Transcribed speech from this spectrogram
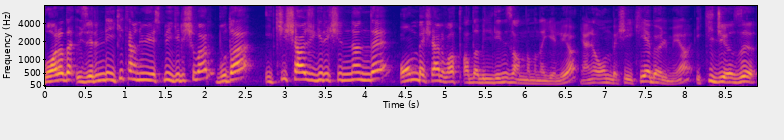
Bu arada üzerinde iki tane USB girişi var. Bu da iki şarj girişinden de 15'er watt alabildiğiniz anlamına geliyor. Yani 15'i ikiye bölmüyor. İki cihazı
